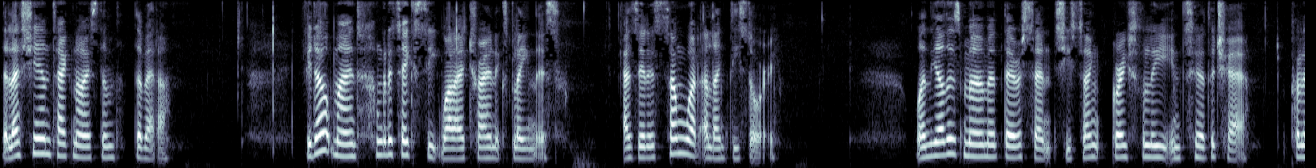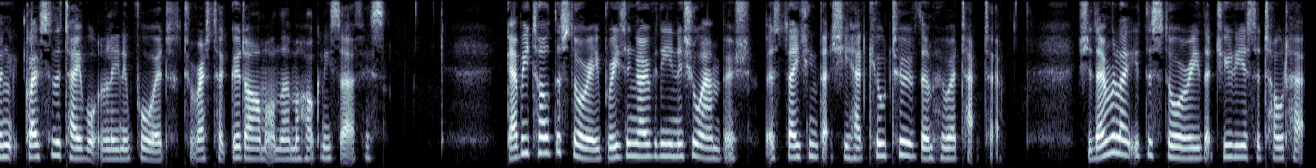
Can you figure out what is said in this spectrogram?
The less she antagonized them, the better. If you don't mind, I'm going to take a seat while I try and explain this, as it is somewhat a lengthy story. When the others murmured their assent, she sank gracefully into the chair, pulling it close to the table and leaning forward to rest her good arm on the mahogany surface. Gabby told the story, breezing over the initial ambush, but stating that she had killed two of them who attacked her. She then related the story that Julius had told her,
